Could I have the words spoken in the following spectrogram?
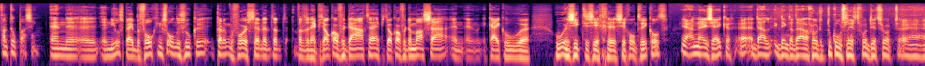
van toepassing. En, eh, en Niels, bij bevolkingsonderzoeken kan ik me voorstellen dat, want dan heb je het ook over data, heb je het ook over de massa en, en kijken hoe, eh, hoe een ziekte zich, eh, zich ontwikkelt. Ja, nee, zeker. Eh, daar, ik denk dat daar een grote toekomst ligt voor dit soort eh,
